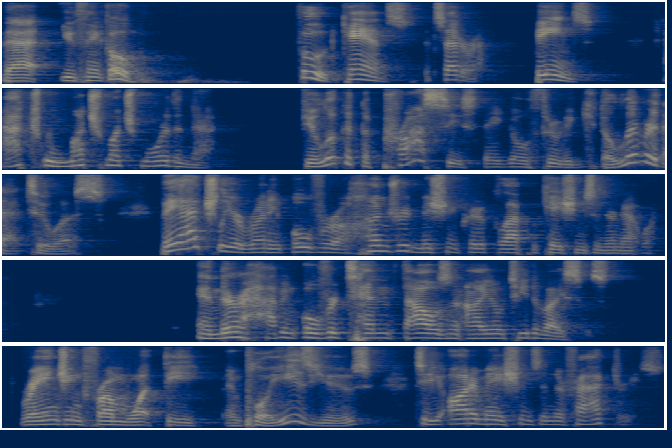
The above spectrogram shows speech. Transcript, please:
that you think, oh, food, cans, etc., beans. Actually, much, much more than that. If you look at the process they go through to deliver that to us, they actually are running over 100 mission critical applications in their network and they're having over 10,000 IoT devices, ranging from what the employees use to the automations in their factories.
